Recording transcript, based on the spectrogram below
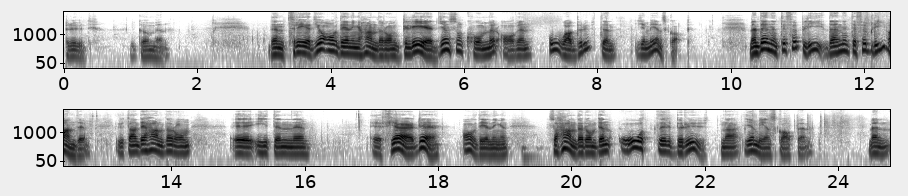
brudgummen. Den tredje avdelningen handlar om glädjen som kommer av en oavbruten gemenskap. Men den är inte, förbli, den är inte förblivande utan det handlar om eh, i den eh, eh fjärde avdelningen så handlar det om den återbrutna gemenskapen. Men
